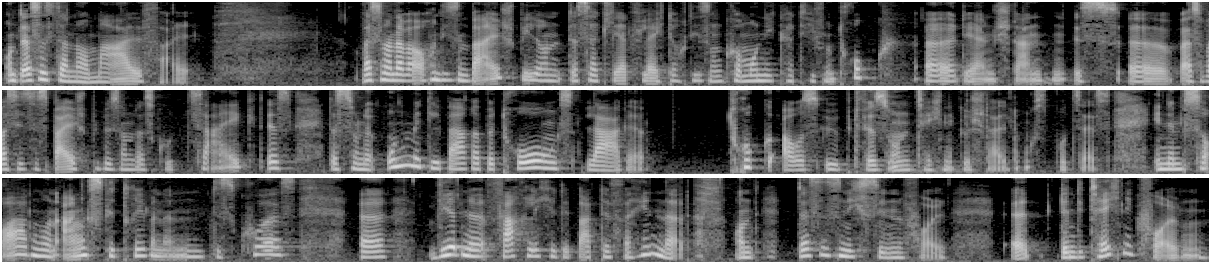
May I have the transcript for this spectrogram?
und das ist der Normalfall. Was man aber auch in diesem Beispiel, und das erklärt vielleicht auch diesen kommunikativen Druck, äh, der entstanden ist, äh, also was dieses Beispiel besonders gut zeigt, ist, dass so eine unmittelbare Bedrohungslage Druck ausübt für so einen Technikgestaltungsprozess. In dem sorgen- und angstgetriebenen Diskurs äh, wird eine fachliche Debatte verhindert. Und das ist nicht sinnvoll. Äh, denn die Technikfolgen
